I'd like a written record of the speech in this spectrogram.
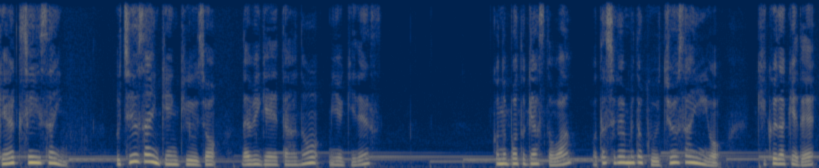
ギャラクシーサイン宇宙サイン研究所ナビゲーターのみゆきです。このポッドキャストは私が読み解く宇宙サインを聞くだけで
